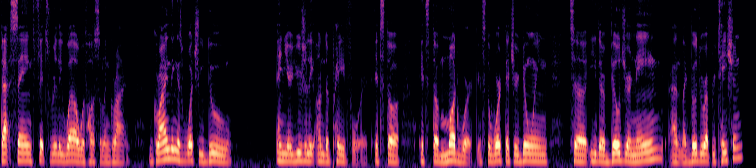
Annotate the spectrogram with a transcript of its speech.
that saying fits really well with hustle and grind. Grinding is what you do and you're usually underpaid for it. It's the it's the mud work. It's the work that you're doing to either build your name and like build your reputation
